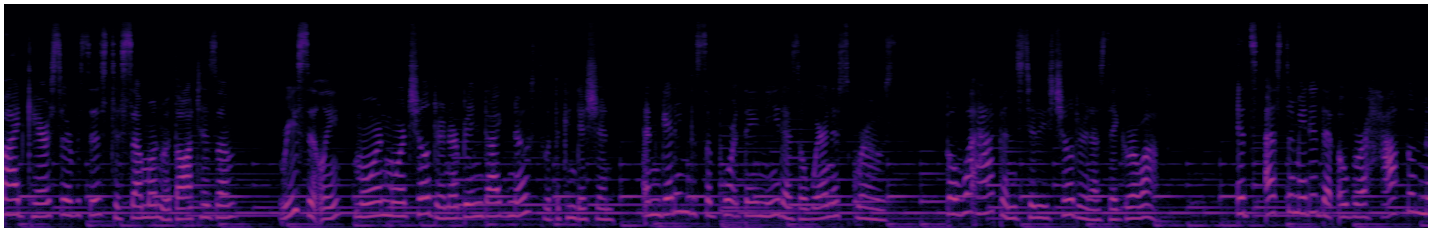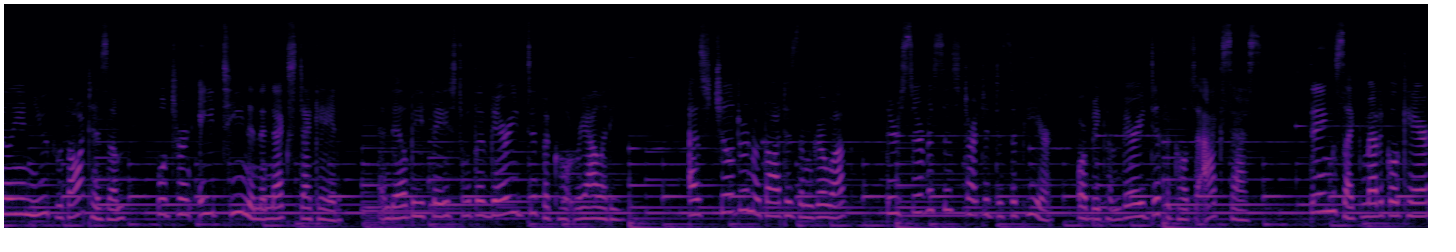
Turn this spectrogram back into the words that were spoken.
Provide care services to someone with autism? Recently, more and more children are being diagnosed with the condition and getting the support they need as awareness grows. But what happens to these children as they grow up? It's estimated that over half a million youth with autism will turn 18 in the next decade, and they'll be faced with a very difficult reality. As children with autism grow up, their services start to disappear or become very difficult to access. Things like medical care,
